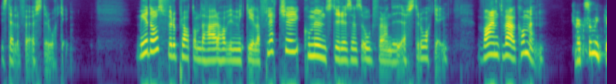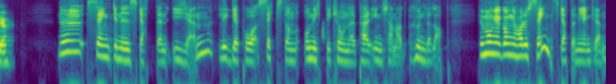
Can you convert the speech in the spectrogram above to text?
istället för Österåker. Med oss för att prata om det här har vi Mikaela Fletcher, kommunstyrelsens ordförande i Österåker. Varmt välkommen! Tack så mycket! Nu sänker ni skatten igen, ligger på 16,90 kronor per intjänad hundralapp. Hur många gånger har du sänkt skatten egentligen?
